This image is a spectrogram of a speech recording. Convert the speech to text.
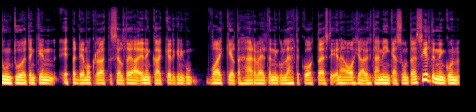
tuntuu jotenkin epädemokraattiselta ja ennen kaikkea jotenkin niin kuin vaikeilta härveiltä niin kuin lähtökohtaisesti enää ohjaa yhtään mihinkään suuntaan. Silti niin kuin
